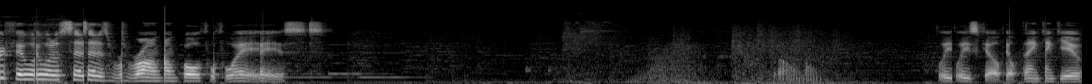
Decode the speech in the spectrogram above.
if it would have said, said it's wrong both, both ways. Please, please kill. kill. Thank, thank you.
